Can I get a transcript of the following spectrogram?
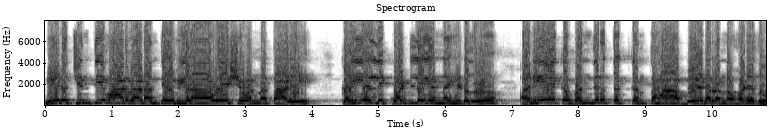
ನೀನು ಚಿಂತೆ ಮಾಡಬೇಡ ಅಂತೇಳಿ ವೀರಾವೇಶವನ್ನ ತಾಳಿ ಕೈಯಲ್ಲಿ ಕೊಡ್ಲೆಯನ್ನ ಹಿಡಿದು ಅನೇಕ ಬಂದಿರತಕ್ಕಂತಹ ಬೇಡರನ್ನ ಹೊಡೆದು,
